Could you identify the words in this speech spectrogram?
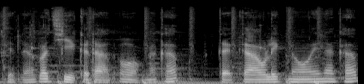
เสร็จแล้วก็ฉีกกระดาษออกนะครับ แต่กาวเล็กน้อยนะครับ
